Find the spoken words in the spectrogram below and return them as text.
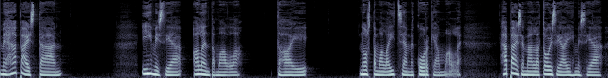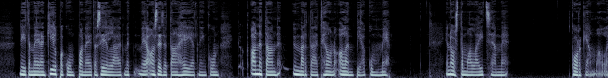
me häpäistään ihmisiä alentamalla tai nostamalla itseämme korkeammalle, häpäisemällä toisia ihmisiä, niitä meidän kilpakumppaneita sillä, että me, me asetetaan heidät niin kuin, annetaan ymmärtää, että he on alempia kuin me. Ja nostamalla itseämme korkeammalle,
